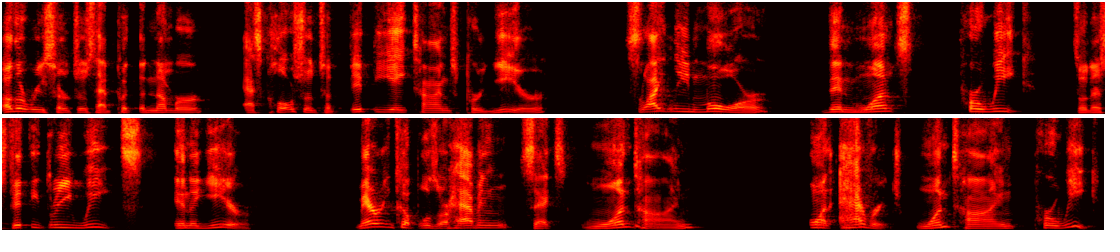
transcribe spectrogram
Other researchers have put the number as closer to 58 times per year, slightly more than once per week. So there's 53 weeks in a year. Married couples are having sex one time on average, one time per week.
